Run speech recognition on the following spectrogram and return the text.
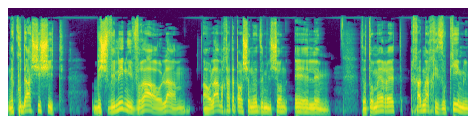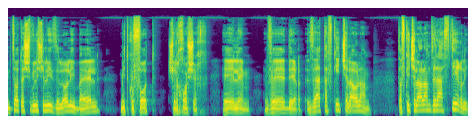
נקודה שישית, בשבילי נברא העולם, העולם אחת הפרשנויות זה מלשון העלם. זאת אומרת, אחד מהחיזוקים למצוא את השביל שלי זה לא להיבהל מתקופות של חושך, העלם והיעדר, זה התפקיד של העולם. התפקיד של העולם זה להסתיר לי.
